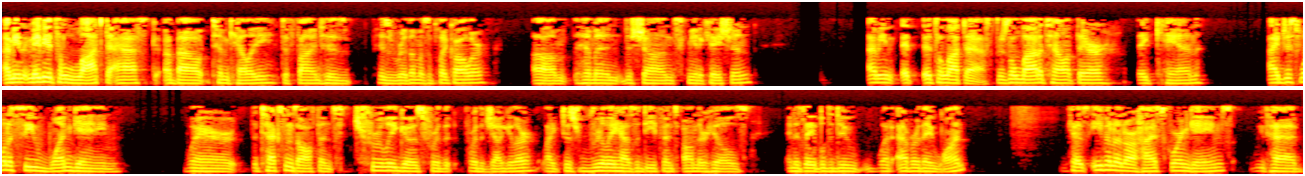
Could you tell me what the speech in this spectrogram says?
I mean, maybe it's a lot to ask about Tim Kelly to find his his rhythm as a play caller. Um, him and Deshaun's communication. I mean, it, it's a lot to ask. There's a lot of talent there. They can. I just want to see one game where the Texans offense truly goes for the for the jugular, like just really has the defense on their heels and is able to do whatever they want because even in our high scoring games, we've had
